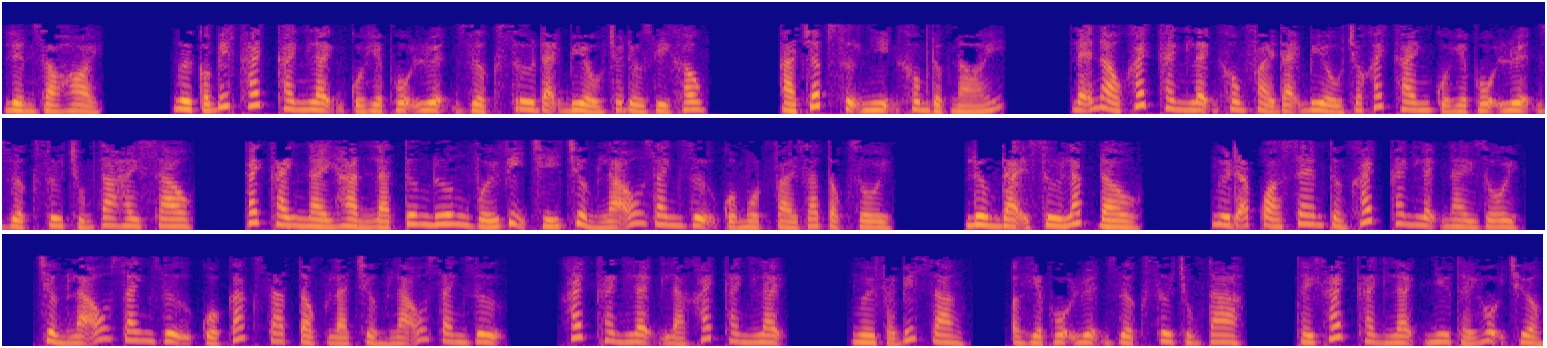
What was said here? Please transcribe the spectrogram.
liền dò hỏi. Ngươi có biết khách khanh lệnh của Hiệp hội luyện dược sư đại biểu cho điều gì không? Hà chấp sự nhịn không được nói. Lẽ nào khách khanh lệnh không phải đại biểu cho khách khanh của Hiệp hội luyện dược sư chúng ta hay sao? Khách khanh này hẳn là tương đương với vị trí trưởng lão danh dự của một vài gia tộc rồi. Lương đại sư lắc đầu. Người đã quá xem thường khách khanh lệnh này rồi, trưởng lão danh dự của các gia tộc là trưởng lão danh dự, khách khanh lệnh là khách khanh lệnh. Người phải biết rằng, ở hiệp hội luyện dược sư chúng ta, thấy khách khanh lệnh như thấy hội trưởng.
